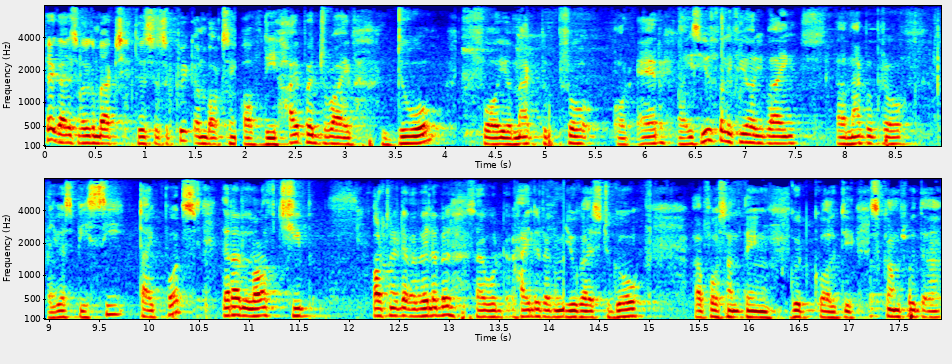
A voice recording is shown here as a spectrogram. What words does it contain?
Hey guys, welcome back. This is a quick unboxing of the Hyperdrive Duo for your MacBook Pro or Air. Uh, it's useful if you are buying a MacBook Pro USB-C type ports. There are a lot of cheap alternative available, so I would highly recommend you guys to go uh, for something good quality. This comes with a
